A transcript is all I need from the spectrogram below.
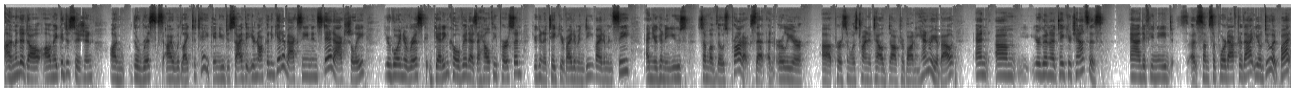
I'm an adult, I'll make a decision on the risks I would like to take, and you decide that you're not going to get a vaccine. Instead, actually, you're going to risk getting COVID as a healthy person. You're going to take your vitamin D, vitamin C, and you're going to use some of those products that an earlier uh, person was trying to tell Dr. Bonnie Henry about. And um, you're going to take your chances. And if you need uh, some support after that, you'll do it. But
